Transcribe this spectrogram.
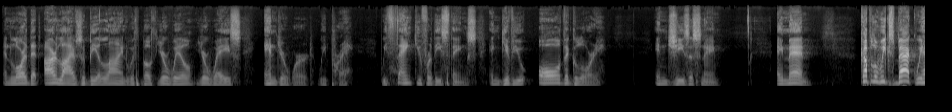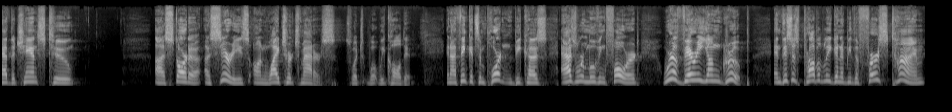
And Lord, that our lives would be aligned with both your will, your ways, and your word. We pray. We thank you for these things and give you all the glory. In Jesus' name, amen. A couple of weeks back, we had the chance to uh, start a, a, series on why church matters. That's what, what we called it. And I think it's important because as we're moving forward, we're a very young group. And this is probably going to be the first time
